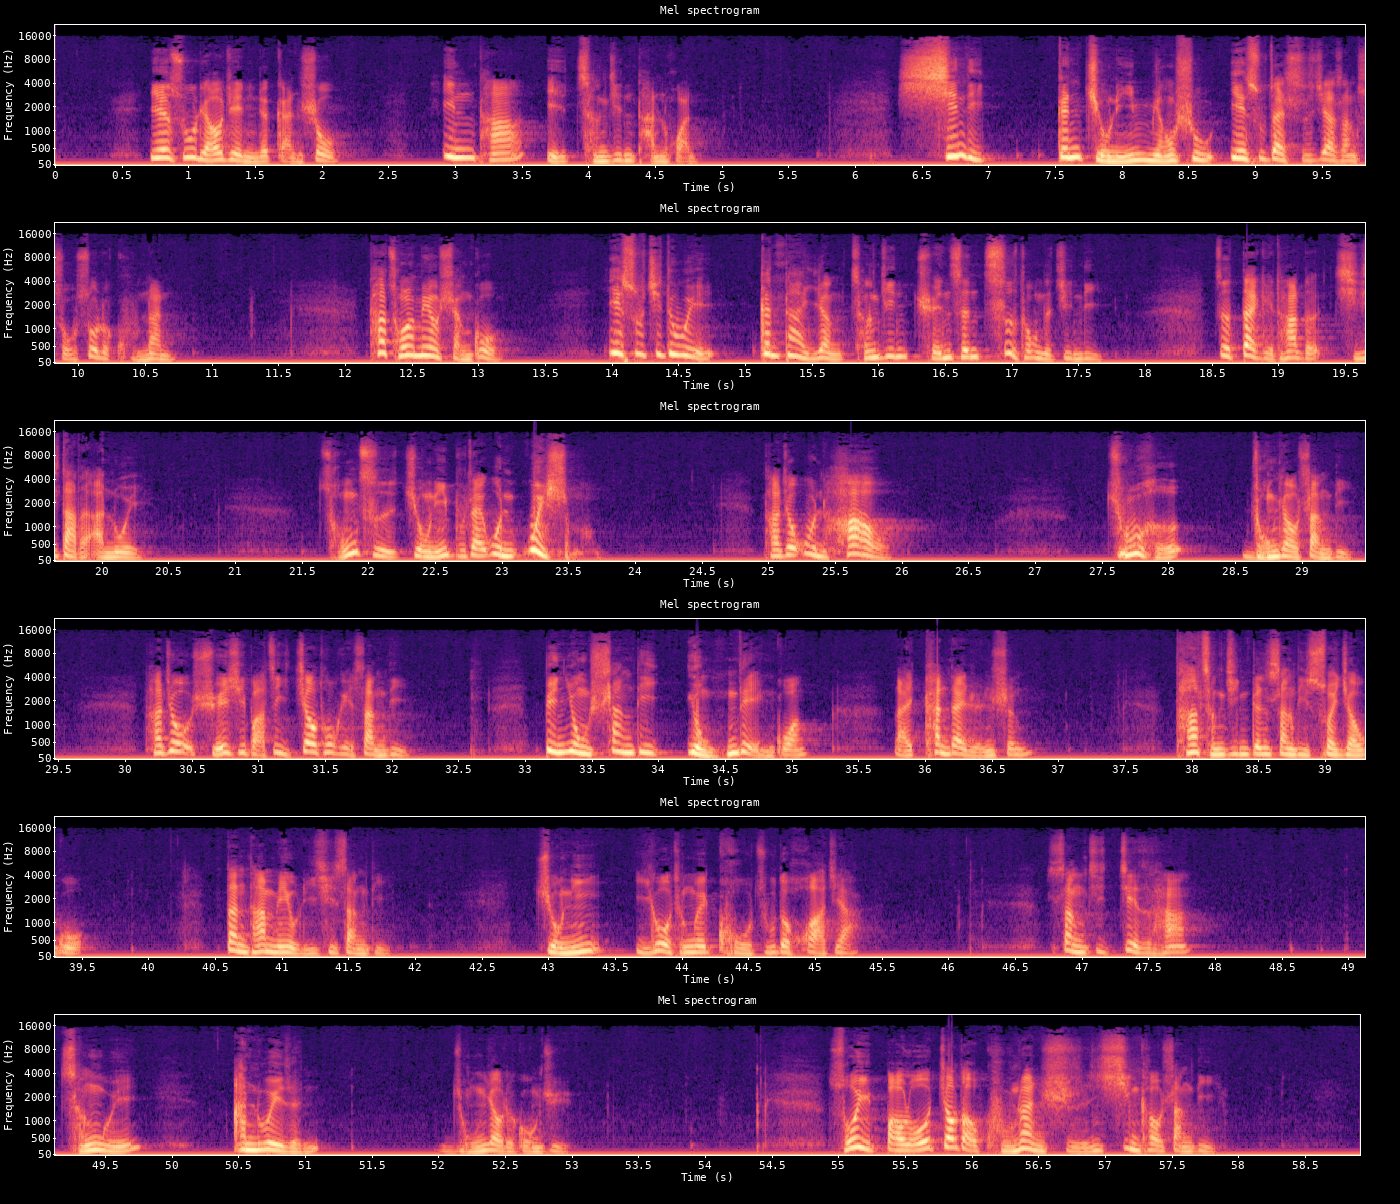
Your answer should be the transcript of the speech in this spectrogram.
耶稣了解你的感受，因他也曾经瘫痪。心里跟九尼描述耶稣在十字架上所受的苦难，他从来没有想过，耶稣基督也跟他一样，曾经全身刺痛的经历，这带给他的极大的安慰。从此，九尼不再问为什么，他就问 how。如何荣耀上帝？他就学习把自己交托给上帝，并用上帝永恒的眼光来看待人生。他曾经跟上帝摔跤过，但他没有离弃上帝。九尼以后成为苦足的画家，上帝借着他成为安慰人、荣耀的工具。所以保罗教导苦难使人信靠上帝。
